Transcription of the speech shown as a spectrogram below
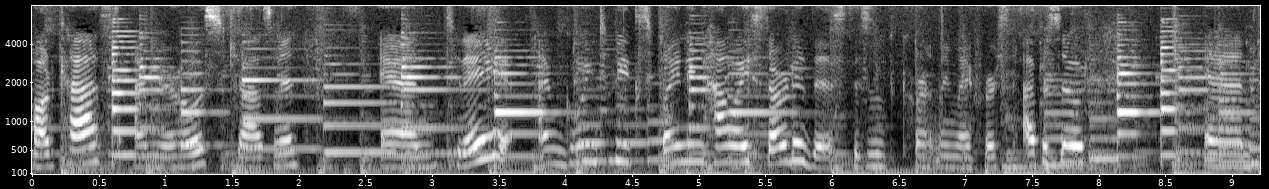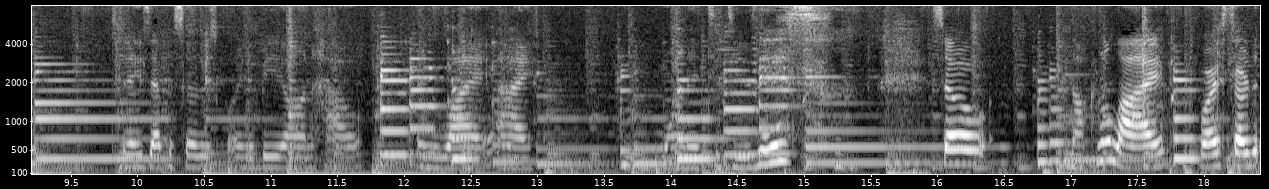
podcast. I'm your host, Jasmine, and today I'm going to be explaining how I started this. This is currently my first episode, and today's episode is going to be on how and why I wanted to do this. so, not gonna lie, before I started,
